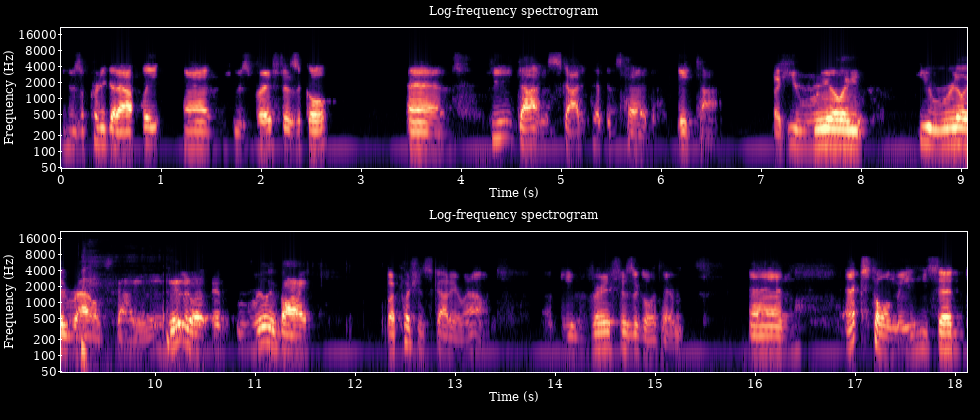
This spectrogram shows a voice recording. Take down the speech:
he was a pretty good athlete, and he was very physical, and he got in Scottie Pippen's head big time. Like he really, he really rattled Scottie, and he did it really by by pushing Scotty around, uh, being very physical with him. And X told me, he said,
